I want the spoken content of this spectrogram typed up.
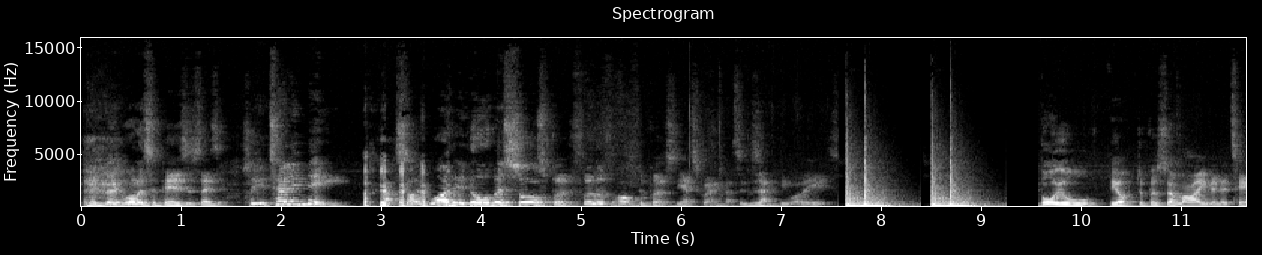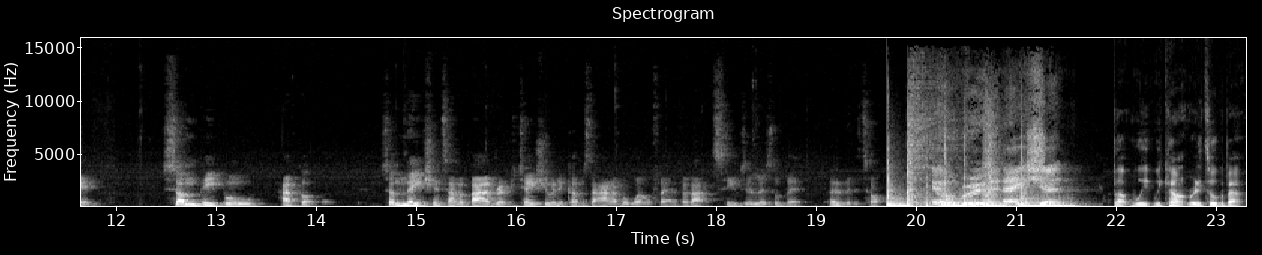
And then Gregg Wallace appears and says, "So you're telling me that's like one enormous saucepan full of octopus?" Yes, Gregg, that's exactly what it is. Boil the octopus alive in a tin. Some people have got some nations have a bad reputation when it comes to animal welfare, but that seems a little bit over the top. Ill rumination. But we, we can't really talk about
